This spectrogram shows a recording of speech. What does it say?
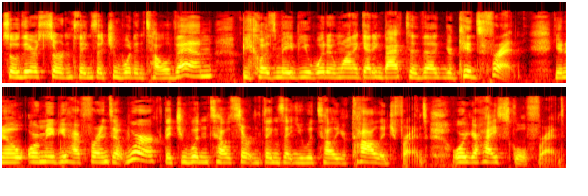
So there's certain things that you wouldn't tell them because maybe you wouldn't want to getting back to the your kid's friend. You know, know, or maybe you have friends at work that you wouldn't tell certain things that you would tell your college friends or your high school friends.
